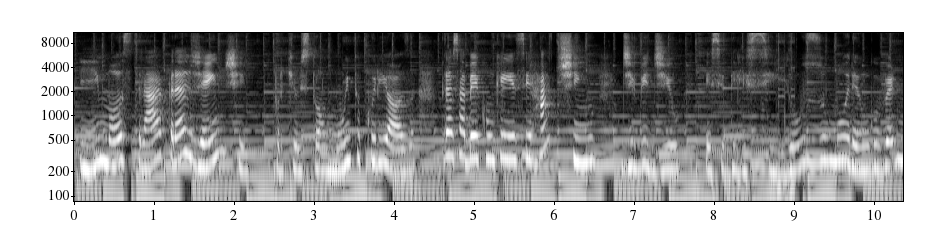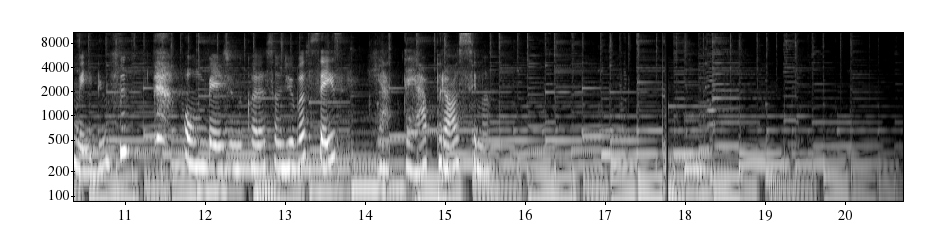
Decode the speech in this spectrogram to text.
e mostrar pra gente? Porque eu estou muito curiosa para saber com quem esse ratinho dividiu esse delicioso morango vermelho. um beijo no coração de vocês e até a próxima!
